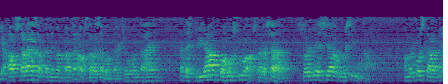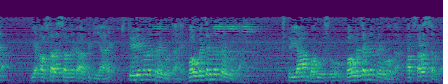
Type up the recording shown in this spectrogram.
ये अप्सरा शब्द नहीं बनता था अप्सरस बनता है। क्यों बनता है? कहते स्त्रिया बहुसु अप्सरस स्वर्ग से उर्वशी मुखा। अमरकोशकार ने यह अप्सरस शब्द का अर्थ किया है, स्त्रीलिंग में प्रयोग होता है, बहुवचन में प्रयोग होता है। स्त्रियाम बहुसु बहुवचन में प्रयोग होगा अप्सरस शब्द।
